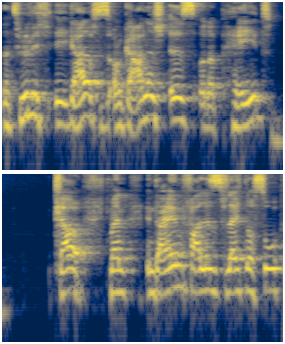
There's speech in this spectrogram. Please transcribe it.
natürlich, egal ob es organisch ist oder paid, klar, ich meine, in deinem Fall ist es vielleicht noch so,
